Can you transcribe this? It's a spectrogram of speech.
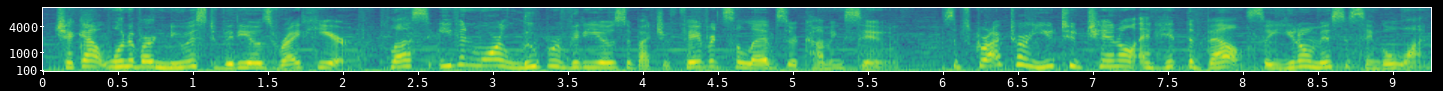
Check out one of our newest videos right here. Plus, even more Looper videos about your favorite celebs are coming soon. Subscribe to our YouTube channel and hit the bell so you don't miss a single one.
